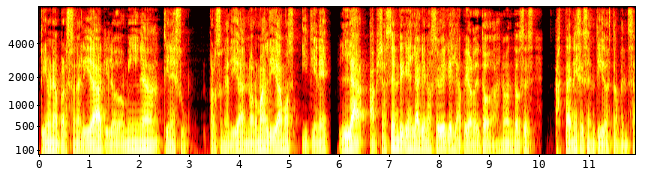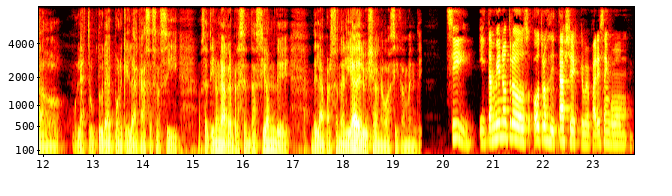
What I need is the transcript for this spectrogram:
tiene una personalidad que lo domina, tiene su personalidad normal, digamos, y tiene la adyacente, que es la que no se ve, que es la peor de todas, ¿no? Entonces, hasta en ese sentido está pensado la estructura de por qué la casa es así, o sea, tiene una representación de, la personalidad del villano, básicamente. Sí, y también otros, otros detalles que me parecen como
